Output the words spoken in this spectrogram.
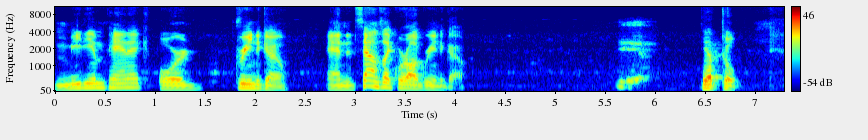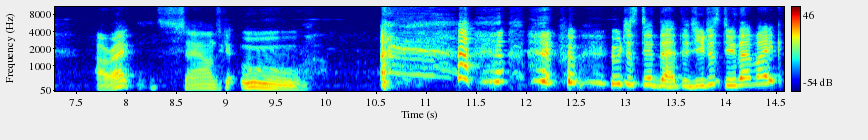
medium panic, or green to go. And it sounds like we're all green to go. Yep. Cool. All right. Sounds good. Ooh. who, who just did that? Did you just do that, Mike?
